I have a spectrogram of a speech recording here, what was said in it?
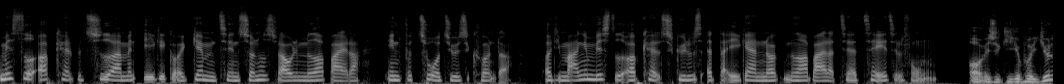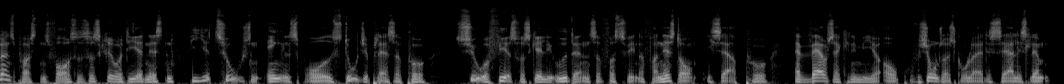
Mistet opkald betyder, at man ikke går igennem til en sundhedsfaglig medarbejder inden for 22 sekunder, og de mange mistede opkald skyldes, at der ikke er nok medarbejdere til at tage telefonen. Og hvis vi kigger på Jyllandspostens forside, så skriver de, at næsten 4.000 engelsksprogede studiepladser på 87 forskellige uddannelser forsvinder fra næste år. Især på erhvervsakademier og professionshøjskoler er det særligt slemt.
